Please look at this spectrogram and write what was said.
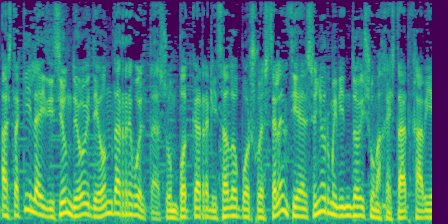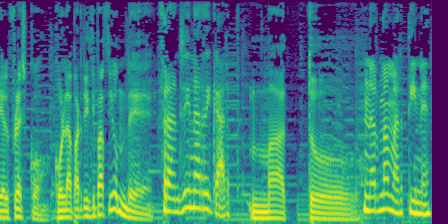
Hasta aquí la edición de hoy de Ondas Revueltas, un podcast realizado por su excelencia el señor Mirindo y su majestad Javier el Fresco, con la participación de Francina Ricard. Mato. Norma Martínez.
